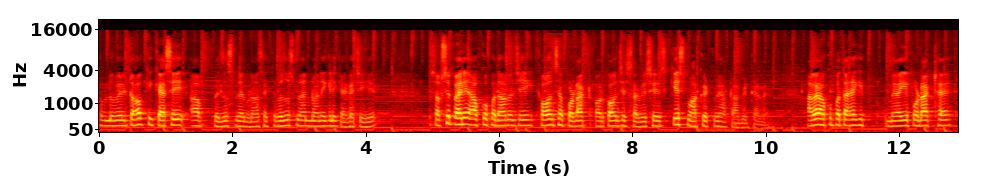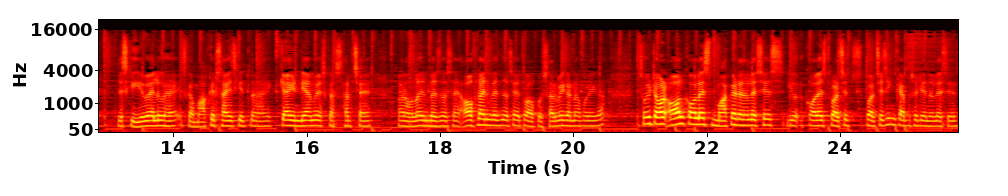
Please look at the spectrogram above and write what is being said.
हम लोग विल टॉक कि कैसे आप बिजनेस प्लान बना सकते हैं बिजनेस प्लान बनाने के लिए क्या क्या चाहिए सबसे पहले आपको पता होना चाहिए कि कौन सा प्रोडक्ट और कौन सी सर्विसेज़ किस मार्केट में आप टारगेट कर रहे हैं। अगर आपको पता है कि मेरा ये प्रोडक्ट है, जिसकी ये वैल्यू है, इसका मार्केट साइज़ कितना है, क्या इंडिया में इसका सर्च है अगर ऑनलाइन बिज़नेस है ऑफलाइन बिज़नेस है तो आपको सर्वे करना पड़ेगा। सो इट और all college market analysis college purchasing capacity analysis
